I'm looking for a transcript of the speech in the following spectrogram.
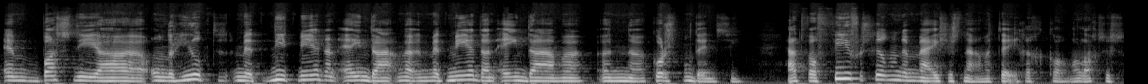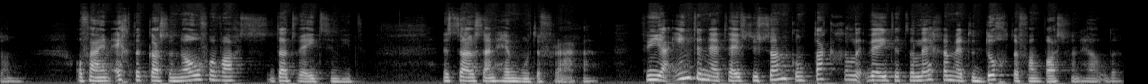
En Bas die eh, onderhield met, niet meer dan één dame, met meer dan één dame een eh, correspondentie. Hij had wel vier verschillende meisjesnamen tegengekomen, lag Suzanne. Of hij een echte Casanova was, dat weet ze niet. Dat zou ze aan hem moeten vragen. Via internet heeft Suzanne contact weten te leggen met de dochter van Bas van Helden.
